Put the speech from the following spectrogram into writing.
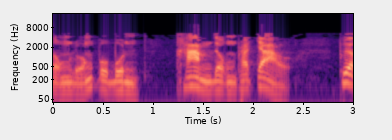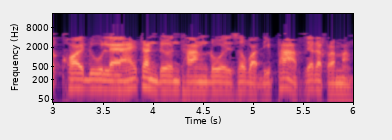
ส่งหลวงปู่บุญ ข้ามดงพระเจ้า เพื่อคอยดูแลให้ท่านเดินทางโดยสวัสดิภาพเสียละกระมัง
